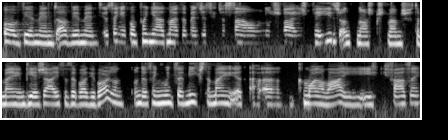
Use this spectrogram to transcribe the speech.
Obviamente, obviamente. Eu tenho acompanhado mais ou menos a situação nos vários países onde nós costumamos também viajar e fazer bodyboard, onde, onde eu tenho muitos amigos também uh, uh, que moram lá e, e, fazem.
